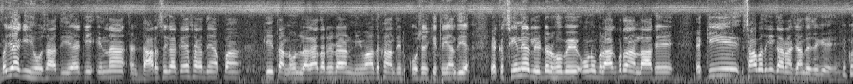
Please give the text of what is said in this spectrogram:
ਵਜ੍ਹਾ ਕੀ ਹੋ ਸਕਦੀ ਹੈ ਕਿ ਇੰਨਾ ਡਰ ਸੀਗਾ ਕਹਿ ਸਕਦੇ ਹਾਂ ਆਪਾਂ ਕਿ ਤੁਹਾਨੂੰ ਲਗਾਤਾਰ ਜਿਹੜਾ ਨੀਵਾ ਦਿਖਾਉਣ ਦੀ ਕੋਸ਼ਿਸ਼ ਕੀਤੀ ਜਾਂਦੀ ਹੈ। ਇੱਕ ਸੀਨੀਅਰ ਲੀਡਰ ਹੋਵੇ, ਉਹਨੂੰ ਬਲਾਕ ਪ੍ਰਧਾਨ ਲਾ ਕੇ ਇਹ ਕੀ ਸਾਬਤ ਕੀ ਕਰਨਾ ਚਾਹੁੰਦੇ ਸੀਗੇ ਇਹ? ਦੇਖੋ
